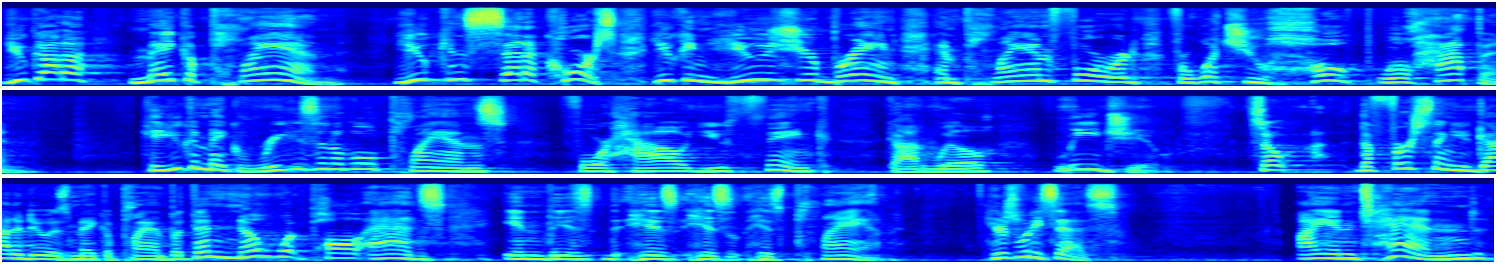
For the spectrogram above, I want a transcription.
You gotta make a plan. You can set a course. You can use your brain and plan forward for what you hope will happen. Okay, you can make reasonable plans for how you think God will lead you. So uh, the first thing you've got to do is make a plan, but then note what Paul adds in this, his, his, his plan. Here's what he says I intend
